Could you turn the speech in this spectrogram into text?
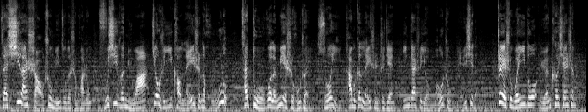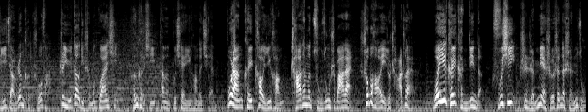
在西南少数民族的神话中，伏羲和女娲就是依靠雷神的葫芦才躲过了灭世洪水，所以他们跟雷神之间应该是有某种联系的。这也是闻一多袁科先生比较认可的说法。至于到底什么关系，很可惜他们不欠银行的钱，不然可以靠银行查他们祖宗十八代，说不好也就查出来了。唯一可以肯定的，伏羲是人面蛇身的神族，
